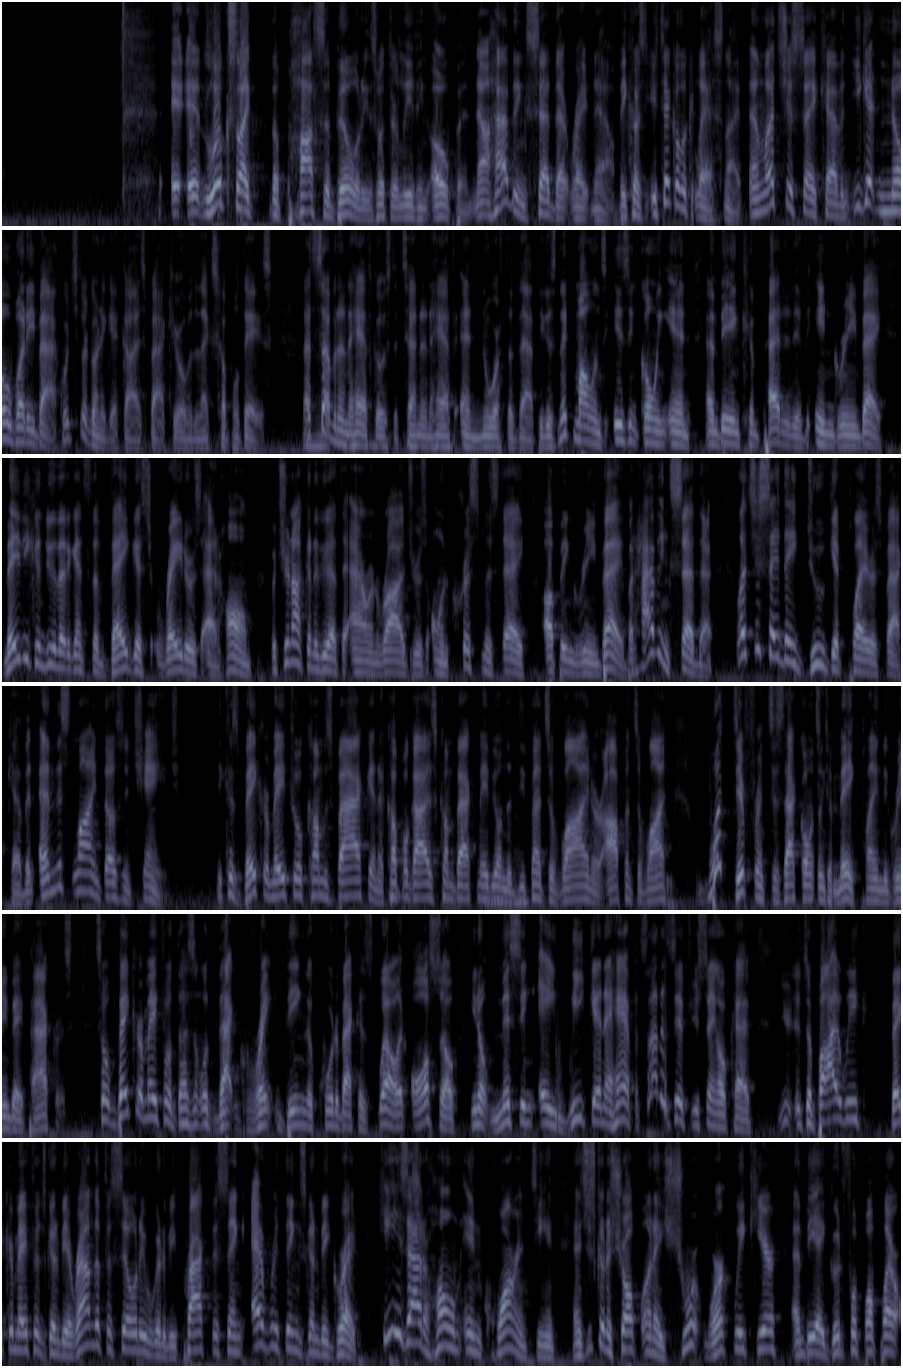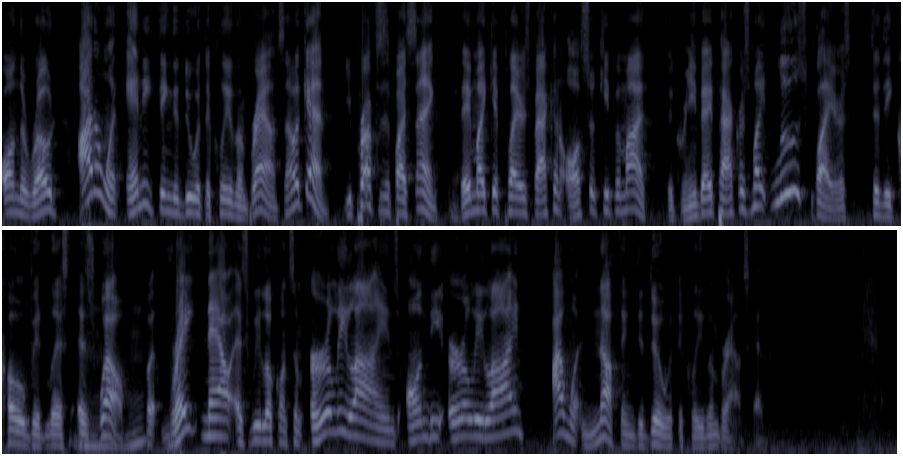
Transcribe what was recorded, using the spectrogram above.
It, it looks like the possibilities what they're leaving open. Now, having said that right now, because you take a look at last night, and let's just say, Kevin, you get nobody back, which they're going to get guys back here over the next couple days. That mm-hmm. seven and a half goes to ten and a half and north of that because Nick Mullens isn't going in and being competitive in Green Bay. Maybe you can do that against the Vegas Raiders at home, but you're not going to do that to Aaron Rodgers on Christmas Day up in Green Bay. But having said that, let's just say they do get players back, Kevin, and this line doesn't change because Baker Mayfield comes back and a couple guys come back maybe on the mm-hmm. defensive line or offensive line. What difference is that going to make playing the Green Bay Packers? So Baker Mayfield doesn't look that great being the quarterback as well. And also, you know, missing a week and a half. It's not as if you're saying, okay, it's a bye week. Baker Mayfield's going to be around the facility. We're going to be practicing. Everything's going to be great. He's at home in quarantine and is just going to show up on a short work week here and be a good football player on the road. I don't want anything to do with the Cleveland Browns. Now, again, you preface it by saying yeah. they might get players back, and also keep in mind the Green Bay Packers might lose players to the COVID list as well. Mm-hmm. But right now, as we look on some early lines on the early line, I want nothing to do with the Cleveland Browns, Kevin.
